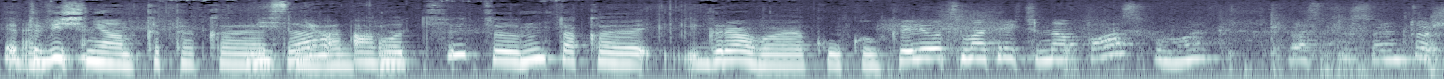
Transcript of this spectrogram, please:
Это вишнянка такая, Вишнянка. да? А вот это, ну, такая игровая куколка. Или вот смотрите, на Пасху мы расписываем тоже.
